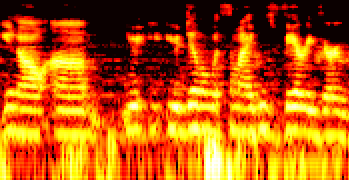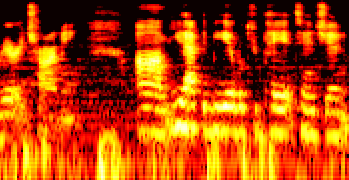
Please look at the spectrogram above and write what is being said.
You know, um, you're, you're dealing with somebody who's very, very, very charming. Um, you have to be able to pay attention.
